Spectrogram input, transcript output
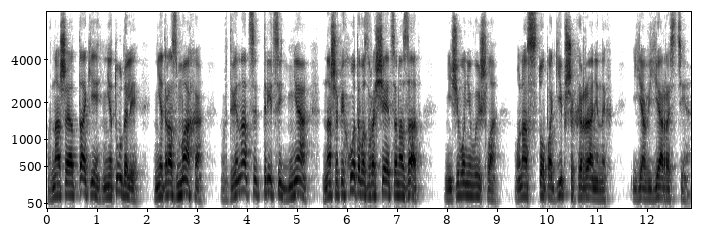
В нашей атаке нет удали, нет размаха. В 12.30 дня наша пехота возвращается назад. Ничего не вышло. У нас сто погибших и раненых. Я в ярости».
